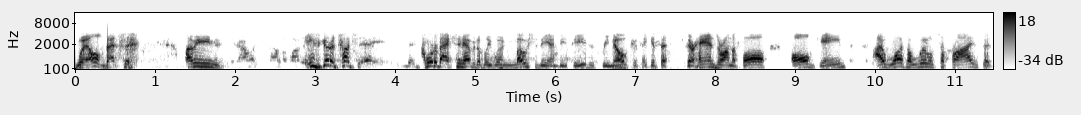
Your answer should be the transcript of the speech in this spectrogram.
Well, that's. I mean, he's going to touch. Quarterbacks inevitably win most of the MVPs, as we know, because they get the, their hands are on the ball all game. I was a little surprised that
